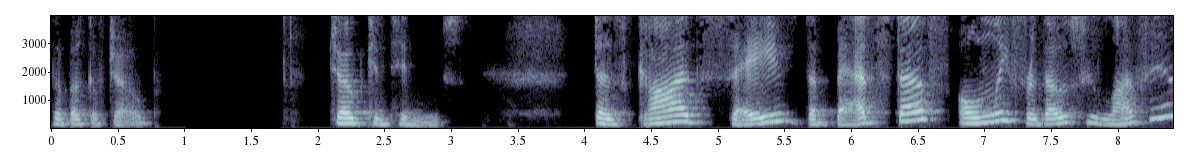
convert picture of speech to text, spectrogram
the book of Job. Job continues Does God save the bad stuff only for those who love him?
